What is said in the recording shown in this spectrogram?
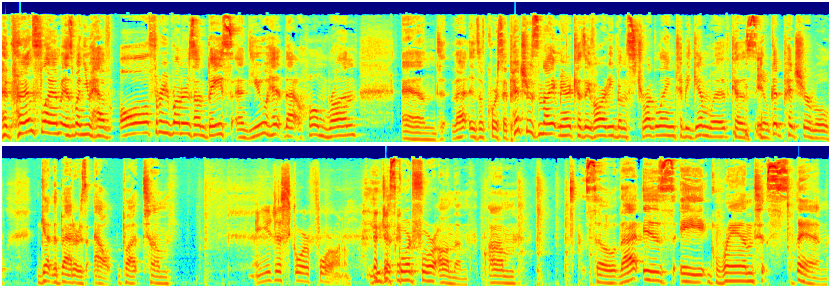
a grand slam is when you have all three runners on base and you hit that home run and that is, of course, a pitcher's nightmare because they've already been struggling to begin with. Because you know, good pitcher will get the batters out, but um, and you just scored four on them. you just scored four on them. Um, so that is a grand slam.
